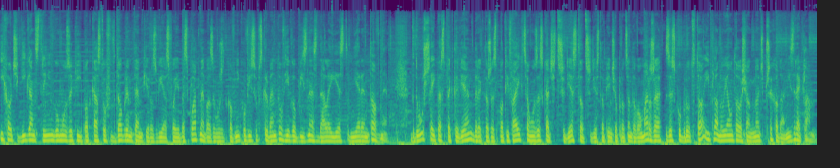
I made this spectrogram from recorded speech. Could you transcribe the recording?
I choć gigant streamingu muzyki i podcastów w dobrym tempie rozwija swoje bezpłatne bazy użytkowników i subskrybentów, jego biznes dalej jest nierentowny. W dłuższej perspektywie dyrektorzy Spotify chcą uzyskać 30-35% marżę zysku brutto i planują to osiągnąć przychodami z reklam.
